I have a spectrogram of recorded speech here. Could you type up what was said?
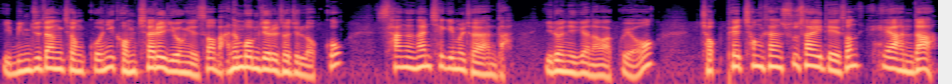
이 민주당 정권이 검찰을 이용해서 많은 범죄를 저질렀고 상응한 책임을 져야 한다. 이런 얘기가 나왔고요. 적폐 청산 수사에 대해선 해야 한다.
